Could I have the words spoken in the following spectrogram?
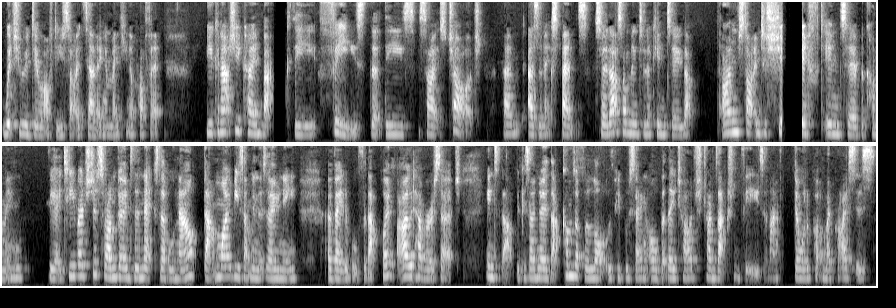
which you would do after you started selling and making a profit, you can actually claim back the fees that these sites charge um, as an expense. So that's something to look into. That I'm starting to shift into becoming VAT registered. So I'm going to the next level now. That might be something that's only available for that point. But I would have a research into that because I know that comes up a lot with people saying, oh, but they charge transaction fees and I don't want to put on my prices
